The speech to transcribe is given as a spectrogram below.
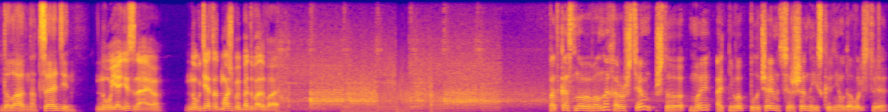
Да ладно, C1. Ну, я не знаю. Ну, где-то, может быть, B2-2. Подкаст «Новая волна» хорош тем, что мы от него получаем совершенно искреннее удовольствие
